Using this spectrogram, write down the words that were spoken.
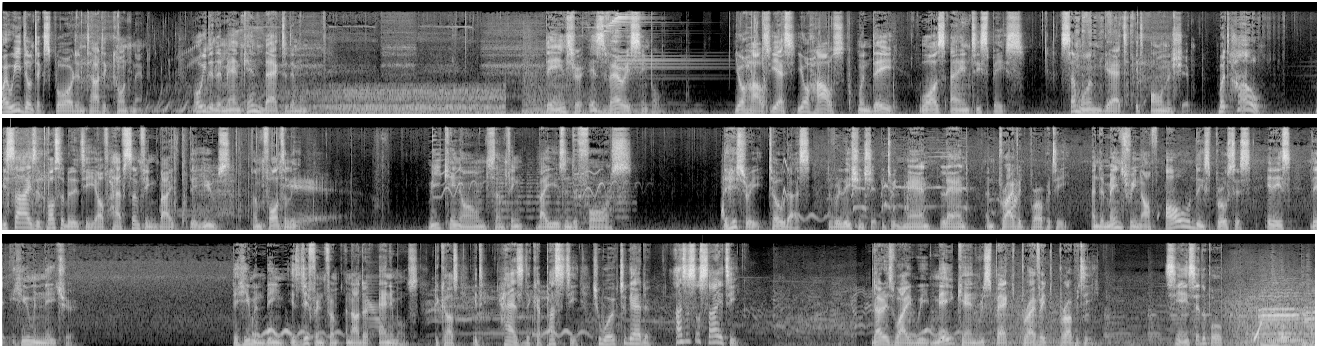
Why we don't explore the Antarctic continent? Or either the man came back to the moon? The answer is very simple. Your house, yes, your house, one day was an empty space. Someone get its ownership. But how? Besides the possibility of have something by the use, unfortunately, we can own something by using the force. The history told us the relationship between man, land, and private property. And the mainstream of all this process it is the human nature. The human being is different from another animals because it has the capacity to work together as a society. That is why we make and respect private property. Ciência do povo.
